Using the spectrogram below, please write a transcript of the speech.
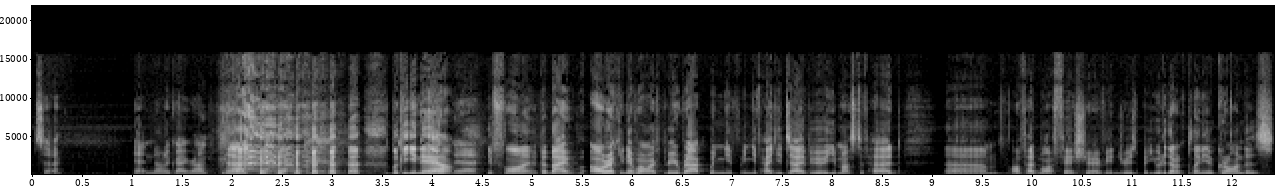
So yeah, not a great run. Look at you now. Yeah. You're flying. But mate, I reckon everyone was pretty wrapped when you've when you've had your debut. You must have had um, I've had my fair share of injuries, but you would have done plenty of grinders.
